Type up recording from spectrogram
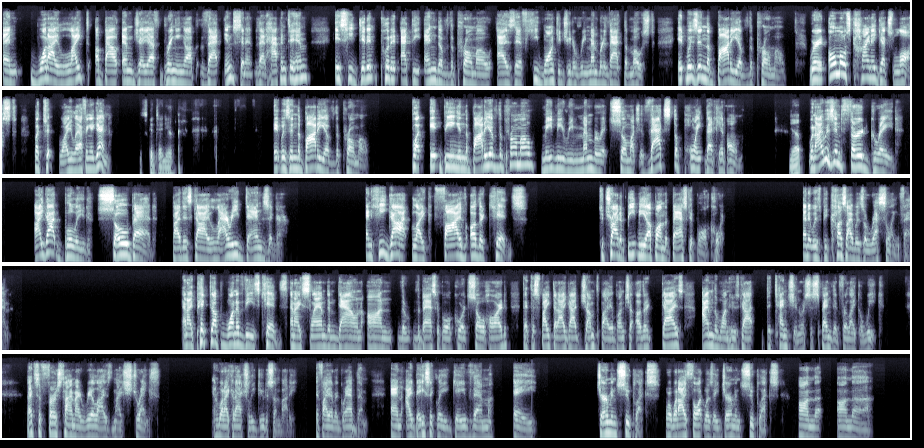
And what I liked about MJF bringing up that incident that happened to him is he didn't put it at the end of the promo as if he wanted you to remember that the most. It was in the body of the promo where it almost kind of gets lost. But to, why are you laughing again? Let's continue. It was in the body of the promo. But it being in the body of the promo made me remember it so much. That's the point that hit home. Yep. When I was in third grade, I got bullied so bad by this guy, Larry Danziger. And he got like five other kids to try to beat me up on the basketball court. And it was because I was a wrestling fan. And I picked up one of these kids and I slammed him down on the, the basketball court so hard that despite that I got jumped by a bunch of other guys, I'm the one who's got detention or suspended for like a week. That's the first time I realized my strength and what I could actually do to somebody if I ever grabbed them and I basically gave them a German suplex, or what I thought was a German suplex on the on the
